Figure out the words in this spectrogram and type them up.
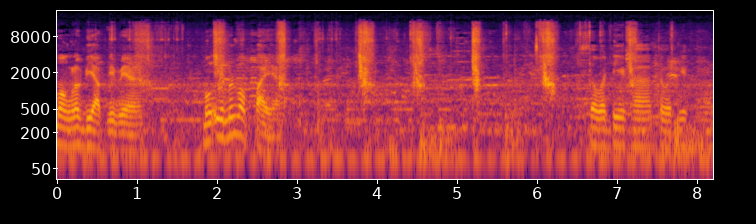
หมองระเบียบนี่แม่หมองอื่นมันบ่ไปอะ สวัสดีครับ สวัสดีครับ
